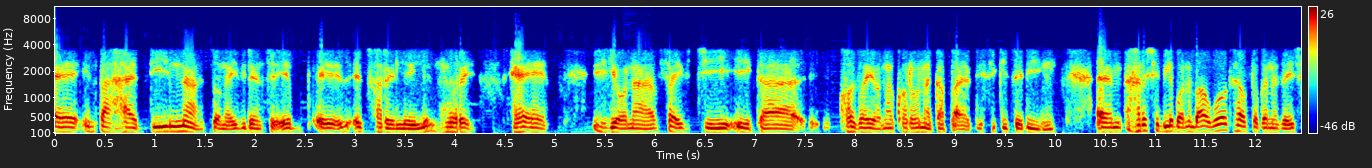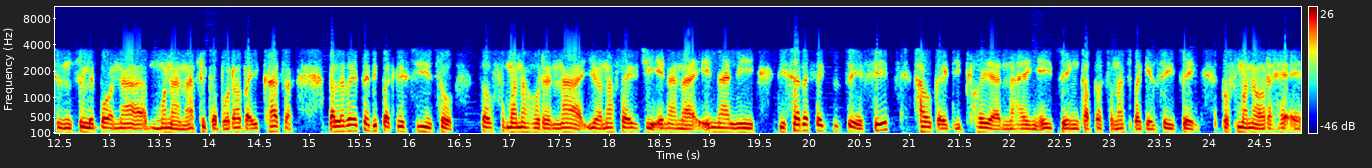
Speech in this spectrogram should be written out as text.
eh empa ha di na tsona evidence e, e, e tshwarelele hore he yona 5G e ka cause yona corona kapa disiki tse ding um ha re shebile bona ba World Health Organization se le bona mona na Africa borwa ba ikhatsa ba la ba etsa dipatlisiso tsa ho fumana hore na yona 5G ena na e na le di side effects tse fe ha o ka e deploya naheng e itseng kapa sona sebakeng se itseng ba fumana hore he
